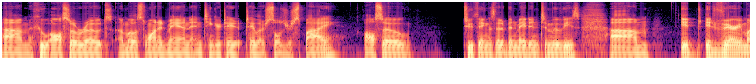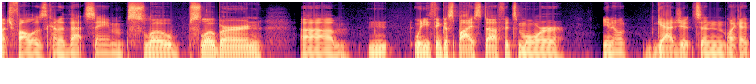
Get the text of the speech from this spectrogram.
um, who also wrote A Most Wanted Man and Tinker Ta- Tailor Soldier Spy. Also, two things that have been made into movies. Um, it it very much follows kind of that same slow slow burn. Um, n- when you think of spy stuff, it's more you know gadgets and like I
